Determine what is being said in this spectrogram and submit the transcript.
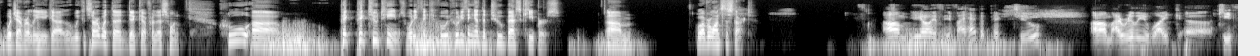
whichever league. Uh, we could start with the Ditka for this one. Who uh, pick pick two teams? What do you think? Who who do you think had the two best keepers? Um, whoever wants to start. Um, you know, if if I had to pick two, um, I really like uh, Keith.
